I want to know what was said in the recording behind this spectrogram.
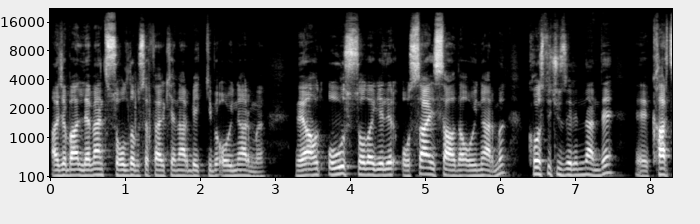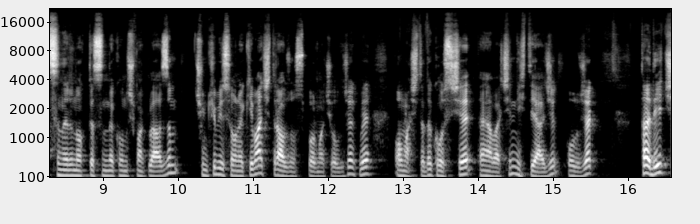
Acaba Levent solda bu sefer kenar bek gibi oynar mı? Veyahut Oğuz sola gelir, Osay sağda oynar mı? Kostić üzerinden de e, kart sınırı noktasında konuşmak lazım. Çünkü bir sonraki maç Trabzonspor maçı olacak ve o maçta da Kostić'e Fenerbahçe'nin ihtiyacı olacak. Tadic,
